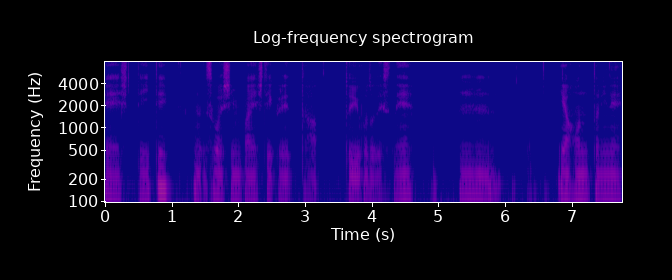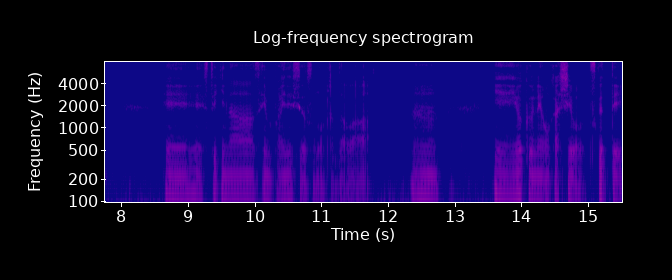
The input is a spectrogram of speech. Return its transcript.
えー知っていて、うん、すごい心配してくれたということですね。うん。いや、本当にね、えー素敵な先輩ですよ、その方は。うん。えーよくね、お菓子を作って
